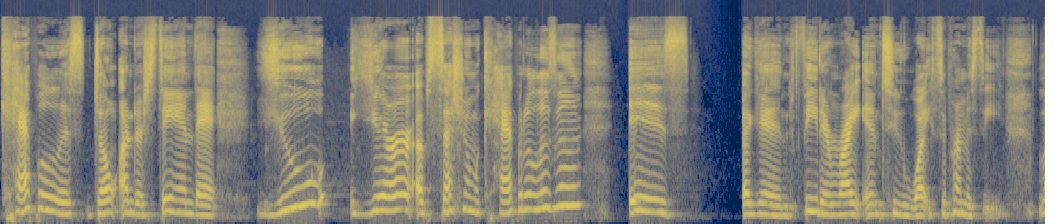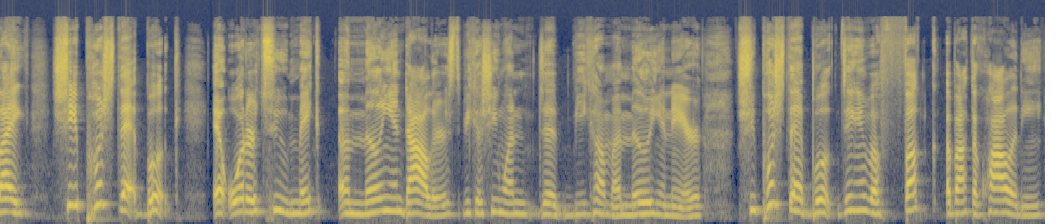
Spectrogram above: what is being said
capitalists don't understand that you your obsession with capitalism is again feeding right into white supremacy. Like she pushed that book in order to make a million dollars because she wanted to become a millionaire. She pushed that book, didn't give a fuck about the quality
